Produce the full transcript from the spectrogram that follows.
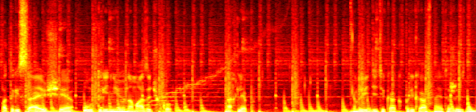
потрясающую утреннюю намазочку на хлеб. Вы видите, как прекрасна эта жизнь.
